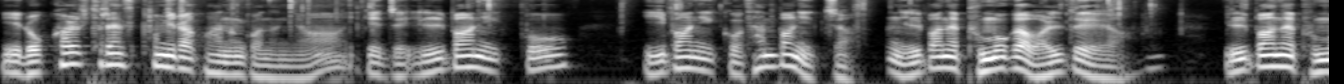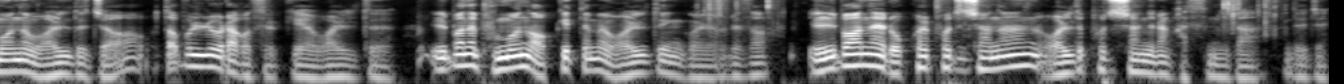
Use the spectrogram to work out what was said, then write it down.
이 local transform이라고 하는 거는요. 이게 이제 1번 있고 2번 있고 3번 있죠. 1번의 부모가 world예요. 1번의 부모는 world죠. W라고 쓸게요. World. 1번의 부모는 없기 때문에 world인 거예요. 그래서 1번의 local position은 world position이랑 같습니다. 근데 이제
